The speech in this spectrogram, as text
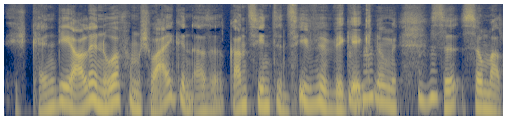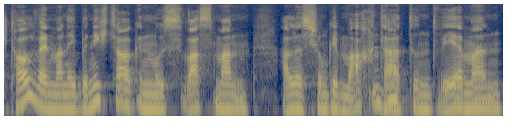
ich kenne die alle nur vom Schweigen, also ganz intensive Begegnungen. Mhm. mhm. So, so, mal toll, wenn man eben nicht sagen muss, was man alles schon gemacht mhm. hat und wer man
